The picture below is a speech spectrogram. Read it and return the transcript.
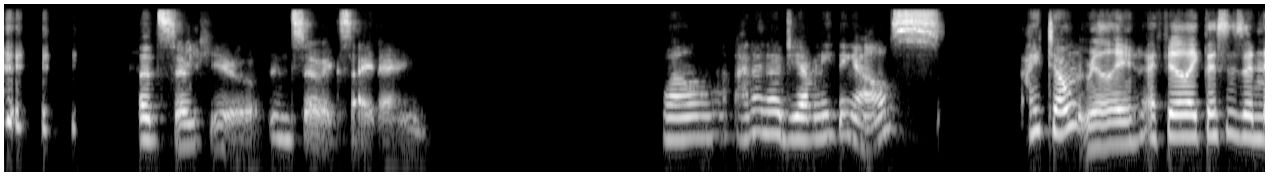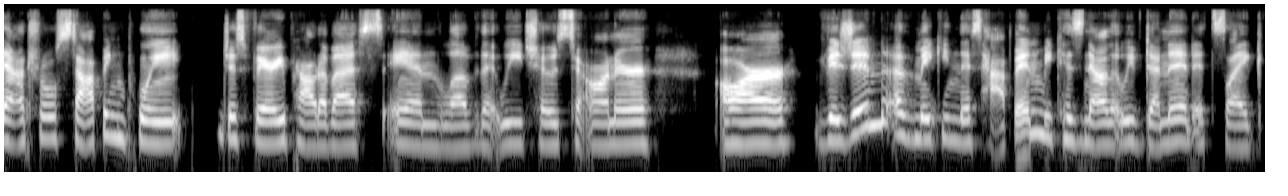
that's so cute and so exciting well, I don't know. Do you have anything else? I don't really. I feel like this is a natural stopping point. Just very proud of us and love that we chose to honor our vision of making this happen because now that we've done it, it's like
